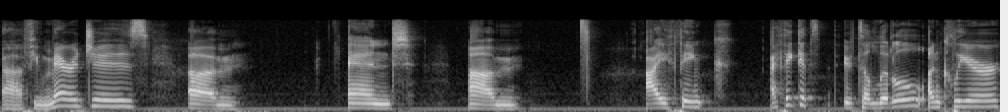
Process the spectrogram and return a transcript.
a few marriages, um, and um, I think I think it's it's a little unclear.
